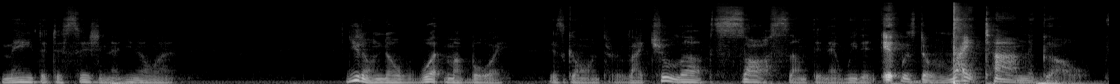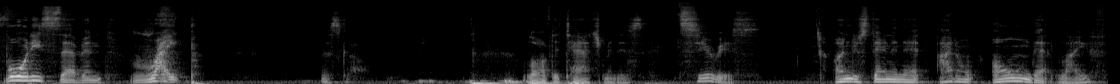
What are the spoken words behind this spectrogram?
made the decision that, you know what? You don't know what my boy is going through. Like true love saw something that we didn't. It was the right time to go. 47, ripe. Let's go. Law of detachment is serious. Understanding that I don't own that life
